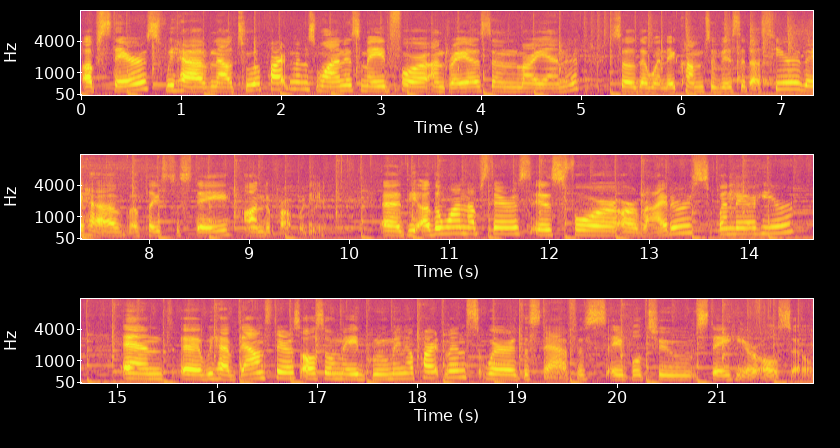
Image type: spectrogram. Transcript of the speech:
Upstairs, we have now two apartments. One is made for Andreas and Marianne, so that when they come to visit us here, they have a place to stay on the property. Uh, the other one upstairs is for our riders when they are here. And uh, we have downstairs also made grooming apartments where the staff is able to stay here also.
